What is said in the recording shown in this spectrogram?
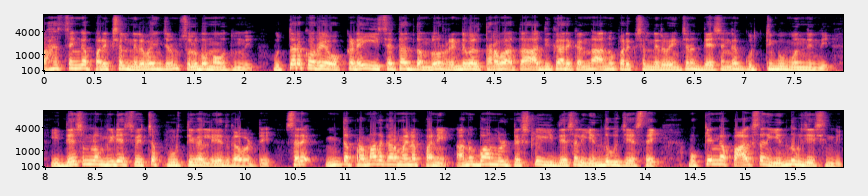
రహస్యంగా పరీక్షలు నిర్వహించడం సులభం అవుతుంది ఉత్తర కొరియా ఒక్కడే ఈ శతాబ్దంలో రెండు వేల తర్వాత అధికారికంగా అణు పరీక్షలు నిర్వహించిన దేశంగా గుర్తింపు పొందింది. ఈ దేశంలో మీడియా స్వేచ్ఛ పూర్తిగా లేదు కాబట్టి. సరే ఇంత ప్రమాదకరమైన పని అణుబాంబుల టెస్టులు ఈ దేశాలు ఎందుకు చేస్తాయి? ముఖ్యంగా పాకిస్తాన్ ఎందుకు చేసింది?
